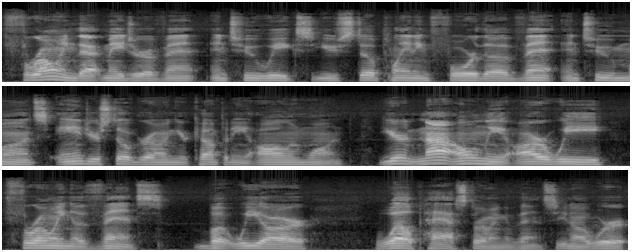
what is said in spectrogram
throwing that major event in two weeks. You're still planning for the event in two months, and you're still growing your company all in one. You're not only are we throwing events, but we are well past throwing events. You know, we're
